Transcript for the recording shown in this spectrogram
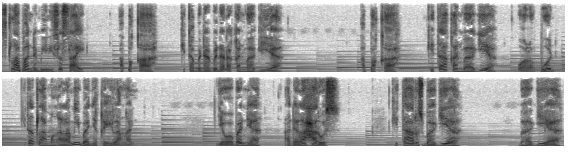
setelah pandemi ini selesai, apakah kita benar-benar akan bahagia? Apakah kita akan bahagia walaupun kita telah mengalami banyak kehilangan? Jawabannya adalah harus kita harus bahagia. Bahagia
